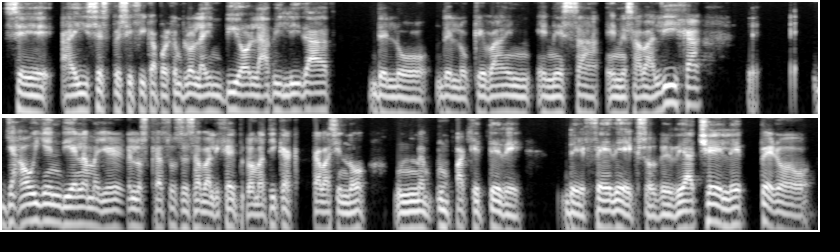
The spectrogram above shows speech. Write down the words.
Se, ahí se especifica, por ejemplo, la inviolabilidad de lo, de lo que va en, en, esa, en esa valija. Eh, ya hoy en día, en la mayoría de los casos, esa valija diplomática acaba siendo un paquete de, de FedEx o de DHL, pero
